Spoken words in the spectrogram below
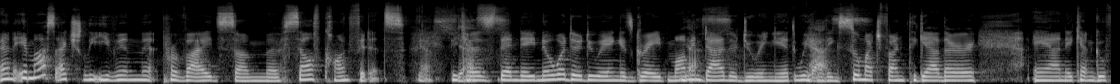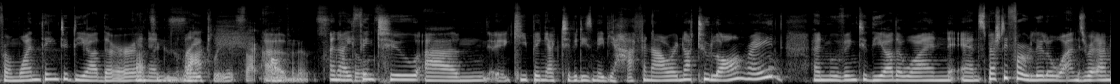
And it must actually even provide some uh, self confidence. Yes. Because yes. then they know what they're doing is great. Mom yes. and dad are doing it. We're yes. having so much fun together. And it can go from one thing to the other together. That's and then, exactly. like, it's that um, confidence. and I think too, um, keeping activities maybe half an hour, not too long, right? And moving to the other one, and especially for little ones, right? I'm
